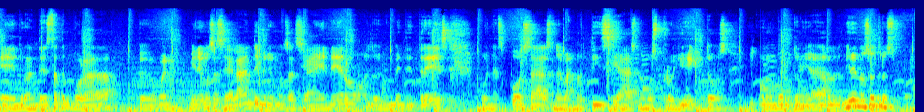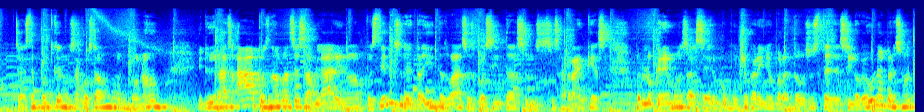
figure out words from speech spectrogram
eh, durante esta temporada. Pero bueno, miremos hacia adelante, miremos hacia enero, al 2023, buenas cosas, nuevas noticias, nuevos proyectos y con la oportunidad de darle. Miren nosotros, o sea, este podcast nos ha costado un montón. Y tú dirás, ah, pues nada más es hablar y no, pues tiene sus detallitos, ¿va? sus cositas, sus, sus arranques, pero lo queremos hacer con mucho cariño para todos ustedes. Si lo ve una persona,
